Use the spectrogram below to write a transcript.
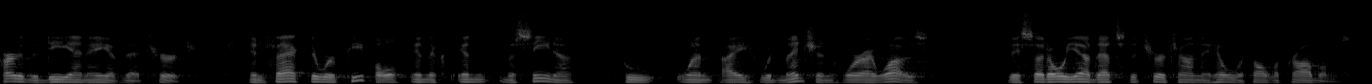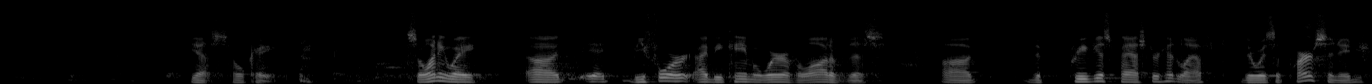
part of the DNA of that church. In fact, there were people in, the, in Massena who, when I would mention where I was, they said, Oh, yeah, that's the church on the hill with all the problems. Yes, okay. So, anyway, uh, it, before I became aware of a lot of this, uh, the previous pastor had left. There was a parsonage,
